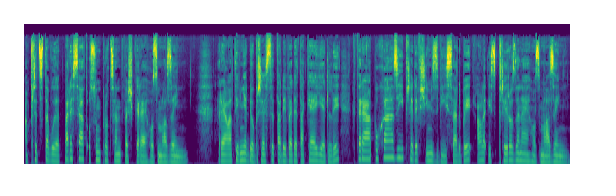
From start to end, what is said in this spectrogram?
a představuje 58% veškerého zmlazení. Relativně dobře se tady vede také jedly, která pochází především z výsadby, ale i z přirozeného zmlazení.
